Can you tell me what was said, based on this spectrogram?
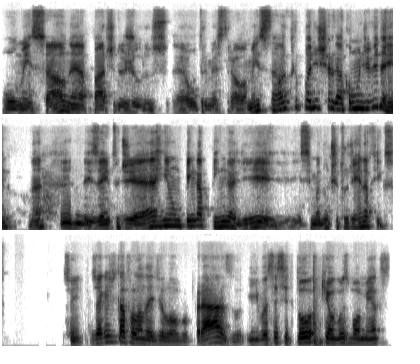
ou mensal, né, a parte dos juros é, ou trimestral ou mensal, que você pode enxergar como um dividendo, né? Uhum. Isento de R e um pinga-pinga ali em cima de um título de renda fixa. Sim. Já que a gente está falando aí de longo prazo, e você citou que em alguns momentos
